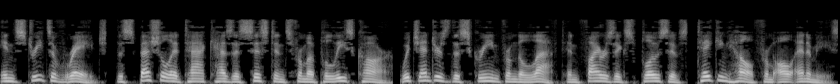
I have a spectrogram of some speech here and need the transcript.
In Streets of Rage, the special attack has assistance from a police car, which enters the screen from the left and fires explosives, taking health from all enemies.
